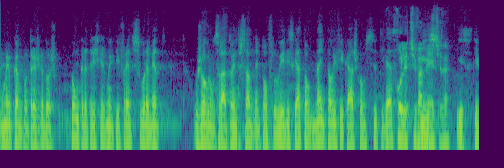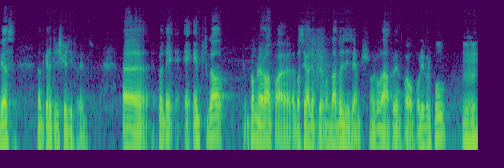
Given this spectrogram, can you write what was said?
um meio campo com três jogadores com características muito diferentes, seguramente o jogo não será tão interessante, nem tão fluido e se calhar tão, nem tão eficaz como se tivesse. Coletivamente, isso, né? Isso, se tivesse tanto características diferentes. Uh, em, Portugal, como na Europa, você olha, vamos dar dois exemplos. Vamos lá, por exemplo, para o Liverpool. Uhum.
